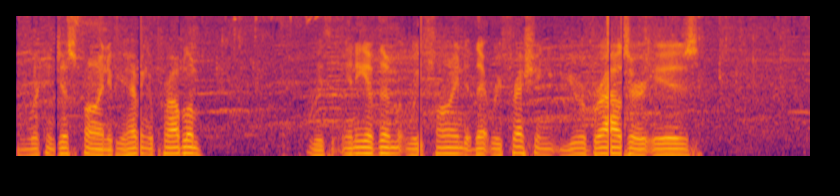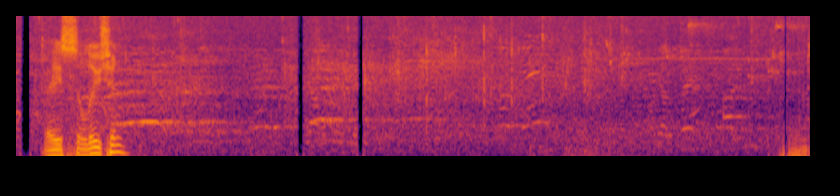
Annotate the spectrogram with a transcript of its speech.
and working just fine. If you're having a problem with any of them, we find that refreshing your browser is a solution. And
